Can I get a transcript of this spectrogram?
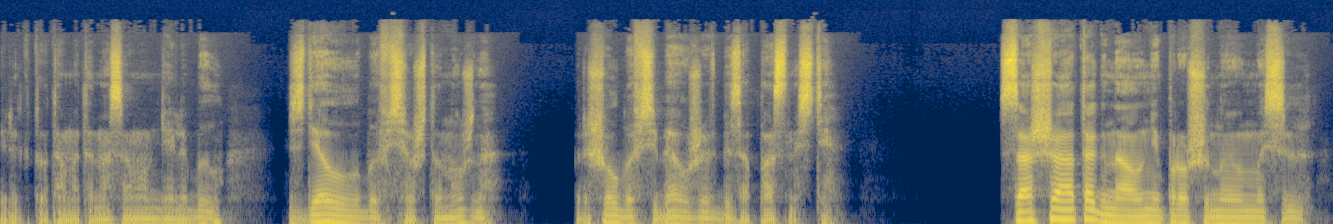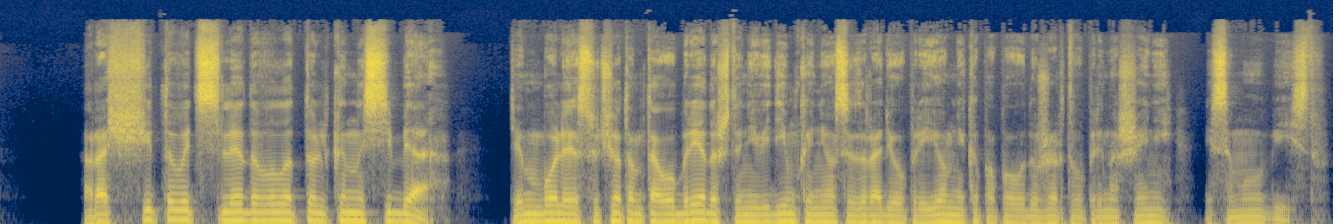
или кто там это на самом деле был — сделал бы все, что нужно, пришел бы в себя уже в безопасности. Саша отогнал непрошенную мысль. Рассчитывать следовало только на себя, тем более с учетом того бреда, что невидимка нес из радиоприемника по поводу жертвоприношений и самоубийств.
